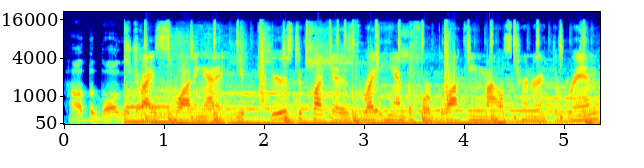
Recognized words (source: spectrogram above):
How'd the ball go back? tries swatting at it. He appears to clutch at his right hand before blocking Miles Turner at the rim.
